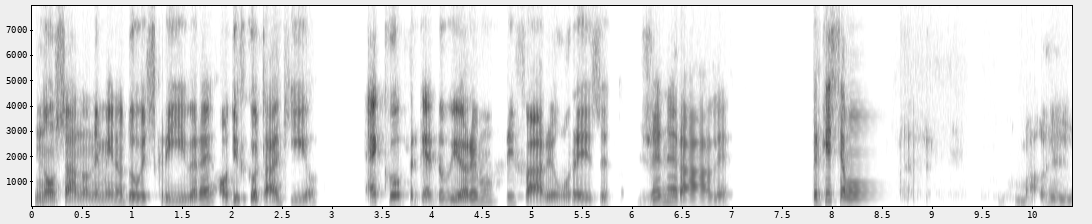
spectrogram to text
non sanno nemmeno dove scrivere, ho difficoltà anch'io. Ecco perché dovremmo rifare un reset generale. Perché stiamo... Ma eh,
